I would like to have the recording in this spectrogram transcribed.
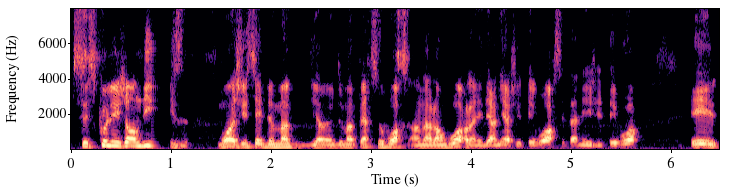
ce que les gens disent. Moi, j'essaie de m'apercevoir en allant voir. L'année dernière, j'étais voir. Cette année, j'étais voir. Et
